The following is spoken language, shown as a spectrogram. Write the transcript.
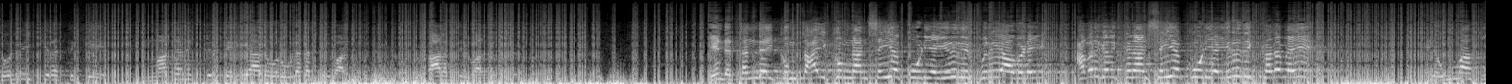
தொழுவிக்கிறதுக்கு மகனுக்கு தெரியாத ஒரு உலகத்தில் வாழ்ந்து காலத்தில் வாழ்ந்து என்ற தந்தைக்கும் தாய்க்கும் நான் செய்யக்கூடிய இறுதி பிரியாவிடை அவர்களுக்கு நான் செய்யக்கூடிய இறுதி கடமை இந்த உம்மாக்கு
